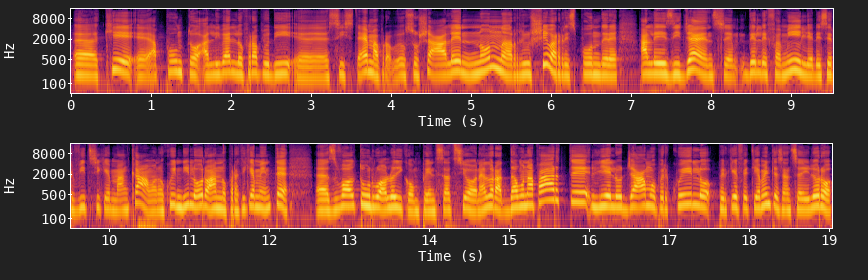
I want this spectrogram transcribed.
eh, che eh, appunto a livello proprio di eh, sistema proprio sociale non riusciva a rispondere alle esigenze delle famiglie, dei servizi che mancavano, quindi loro hanno praticamente eh, svolto un ruolo di compensazione. Allora da una parte li elogiamo per quello perché effettivamente senza di loro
